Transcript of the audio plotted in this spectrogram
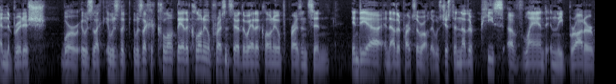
and the British were. It was like it was the it was like a colon, they had a colonial presence there. The way they had a colonial presence in India and other parts of the world. It was just another piece of land in the broader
